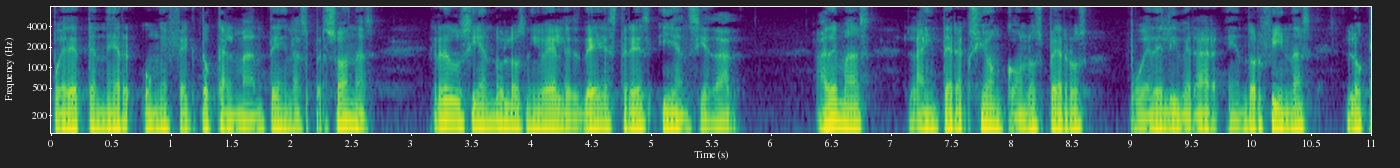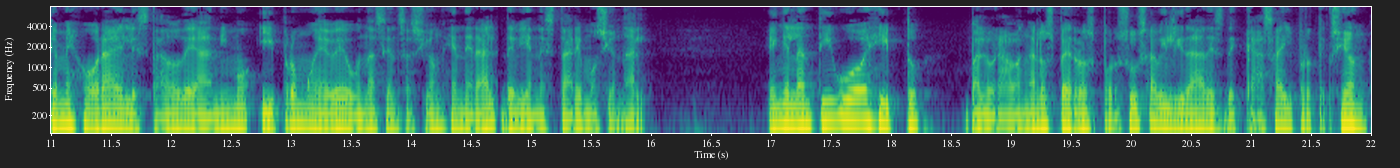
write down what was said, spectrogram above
puede tener un efecto calmante en las personas, reduciendo los niveles de estrés y ansiedad. Además, la interacción con los perros puede liberar endorfinas, lo que mejora el estado de ánimo y promueve una sensación general de bienestar emocional. En el antiguo Egipto valoraban a los perros por sus habilidades de caza y protección,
